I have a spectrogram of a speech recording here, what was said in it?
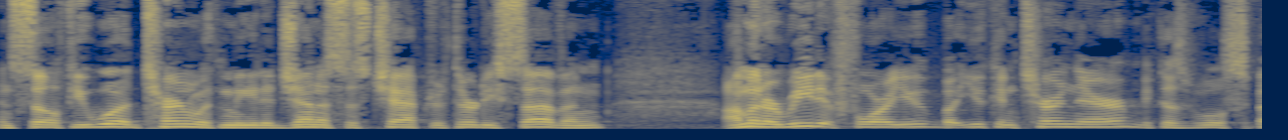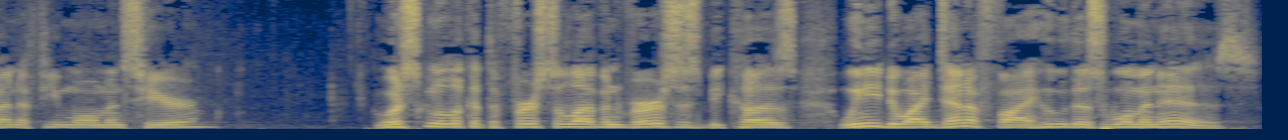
And so, if you would, turn with me to Genesis chapter 37. I'm going to read it for you, but you can turn there because we'll spend a few moments here. We're just going to look at the first 11 verses because we need to identify who this woman is.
